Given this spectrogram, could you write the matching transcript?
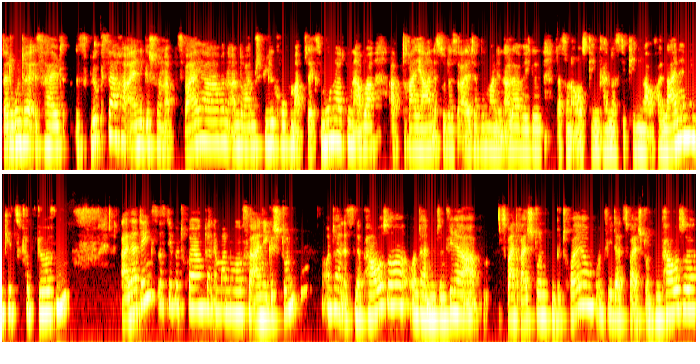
Darunter ist halt es Glückssache, einige schon ab zwei Jahren, andere haben Spielgruppen ab sechs Monaten, aber ab drei Jahren ist so das Alter, wo man in aller Regel davon ausgehen kann, dass die Kinder auch alleine in den Kids Club dürfen. Allerdings ist die Betreuung dann immer nur für einige Stunden und dann ist eine Pause und dann sind wieder zwei, drei Stunden Betreuung und wieder zwei Stunden Pause.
